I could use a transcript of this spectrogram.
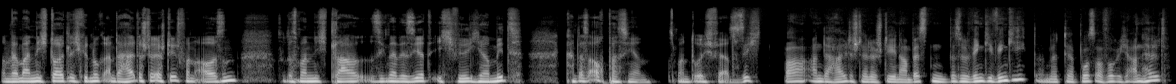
Und wenn man nicht deutlich genug an der Haltestelle steht von außen, so dass man nicht klar signalisiert, ich will hier mit, kann das auch passieren, dass man durchfährt. Sichtbar an der Haltestelle stehen. Am besten ein bisschen winky-winky, damit der Bus auch wirklich anhält.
